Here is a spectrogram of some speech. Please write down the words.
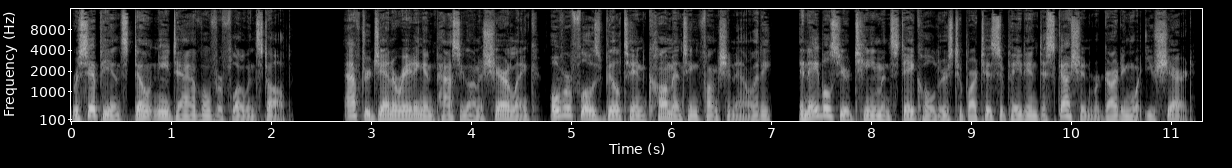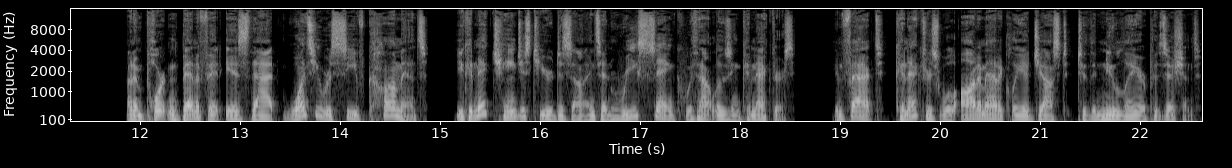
Recipients don't need to have Overflow installed. After generating and passing on a share link, Overflow's built-in commenting functionality enables your team and stakeholders to participate in discussion regarding what you shared. An important benefit is that once you receive comments, you can make changes to your designs and resync without losing connectors. In fact, connectors will automatically adjust to the new layer positions.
